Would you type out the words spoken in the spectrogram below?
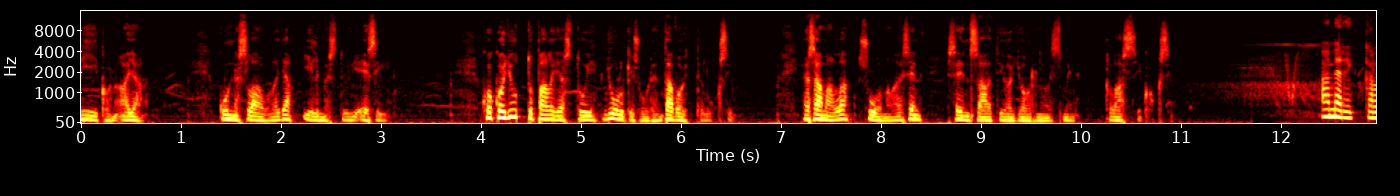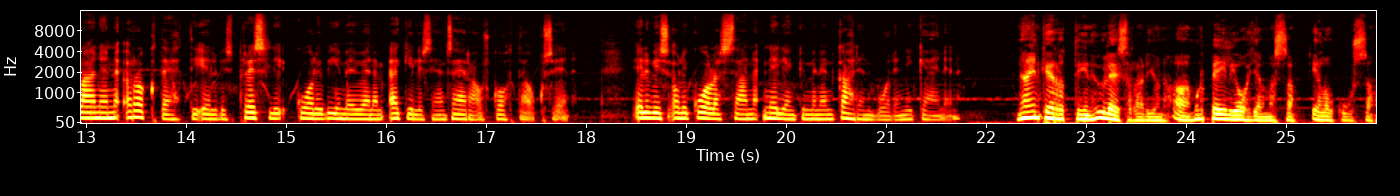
viikon ajan, kunnes laulaja ilmestyi esiin. Koko juttu paljastui julkisuuden tavoitteluksi ja samalla suomalaisen sensaatiojournalismin klassikoksi. Amerikkalainen rocktehti Elvis Presley kuoli viime yönä äkilliseen sairauskohtaukseen. Elvis oli kuollessaan 42 vuoden ikäinen. Näin kerrottiin Yleisradion aamun peiliohjelmassa elokuussa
